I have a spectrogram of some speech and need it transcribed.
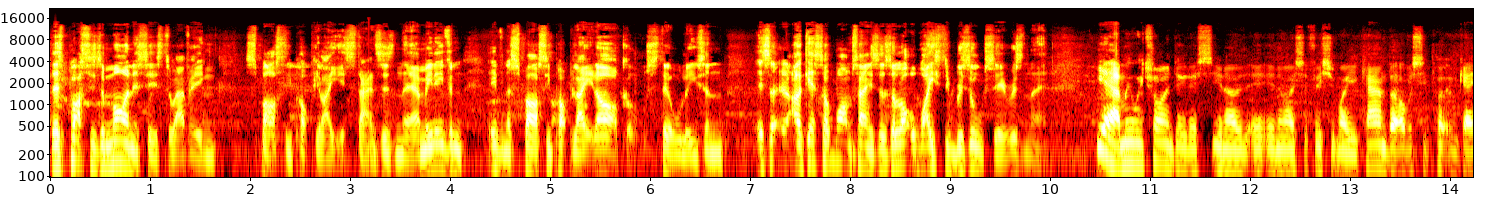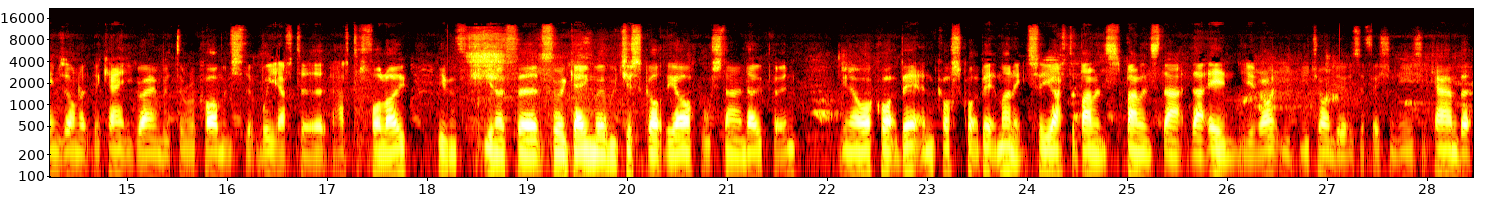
there's pluses and minuses to having sparsely populated stands, isn't there? I mean, even even a sparsely populated Arkell still leaves, and it's. I guess what I'm saying is there's a lot of wasted resource here, isn't there? Yeah, I mean, we try and do this, you know, in the most efficient way you can. But obviously, putting games on at the county ground with the requirements that we have to have to follow, even you know, for, for a game where we've just got the Arkell stand open, you know, are quite a bit and cost quite a bit of money. So you have to balance balance that that in. You're right, you, you try and do it as efficiently as you can, but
